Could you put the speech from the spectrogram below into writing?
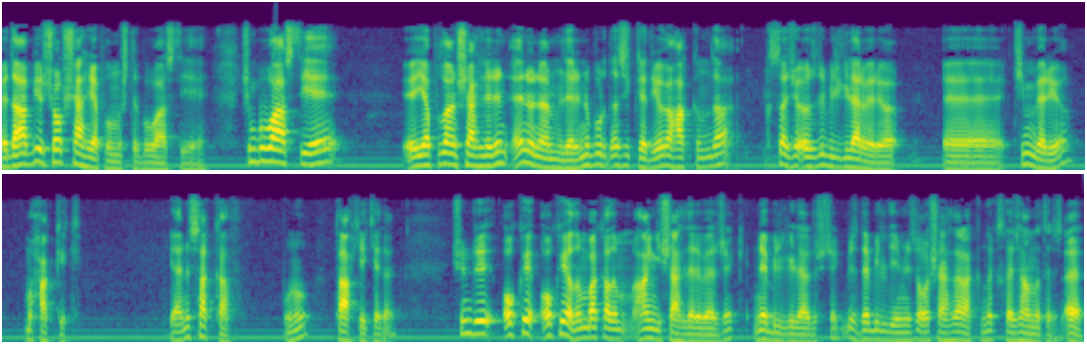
Ve daha birçok şerh yapılmıştır bu vasitiyeye. Şimdi bu vasitiyeye e, yapılan şerhlerin en önemlilerini burada zikrediyor ve hakkında kısaca özlü bilgiler veriyor. E, kim veriyor? Muhakkik. Yani sakkaf. Bunu tahkik eden. Şimdi oku okuyalım bakalım hangi şerhleri verecek, ne bilgiler düşecek. Biz de bildiğimizi o şerhler hakkında kısaca anlatırız. Evet.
